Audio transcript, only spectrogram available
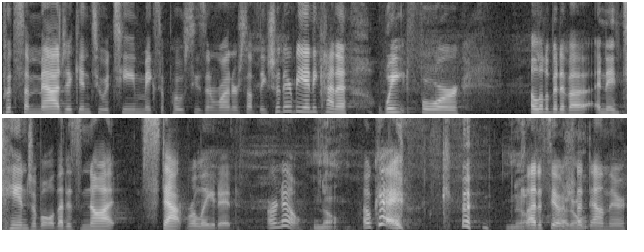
puts some magic into a team, makes a postseason run or something. Should there be any kind of wait for a little bit of a, an intangible that is not stat related? Or no? No. Okay. Good. No, Glad to see I was shut down there.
